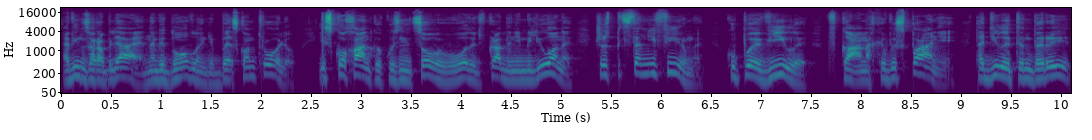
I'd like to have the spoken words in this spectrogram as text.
а він заробляє на відновленні без контролю. Із коханкою Кузнєцової виводить вкрадені мільйони через підставні фірми, купує віли в Канах і в Іспанії та ділить тендери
